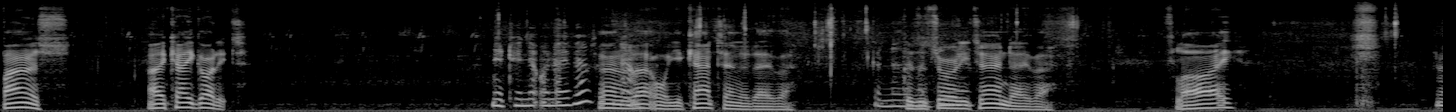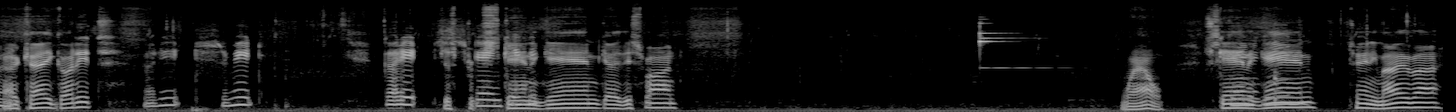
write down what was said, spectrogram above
Bonus. Okay, got it. Now turn that one over. Turn it Oh, over. Oh, you can't turn it over because it's already turned over. Fly. Right. Okay, got it. Got it. Submit. Got it. Just Scan scan again. Go this one. Wow. Scan, Scan again. again. Turn him over.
